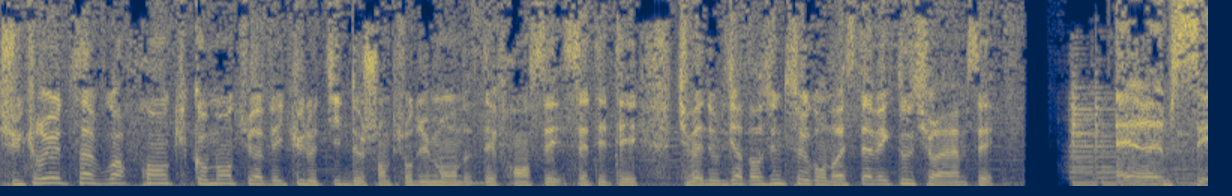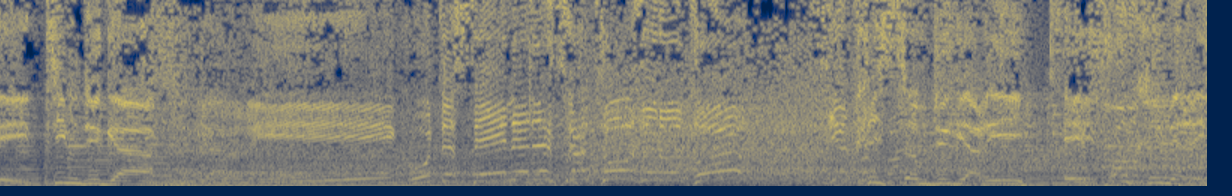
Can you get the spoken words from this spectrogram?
Je suis curieux de savoir Franck comment tu as vécu le titre de champion du monde des Français cet été. Tu vas nous le dire dans une seconde. Restez avec nous sur RMC. RMC, Team Dugas. Christophe Dugarry et Franck Ribéry.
